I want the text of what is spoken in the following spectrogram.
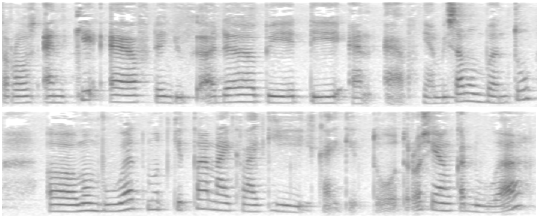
terus NGF dan juga ada BDNF yang bisa membantu uh, membuat mood kita naik lagi kayak gitu terus yang kedua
